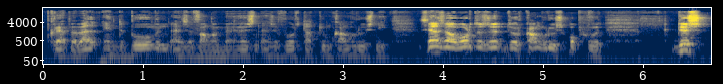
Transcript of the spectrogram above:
kruipen wel in de bomen en ze vangen muizen enzovoort. Dat doen kangoeroes niet. Zelfs al worden ze door kangoeroes opgevoed. Dus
